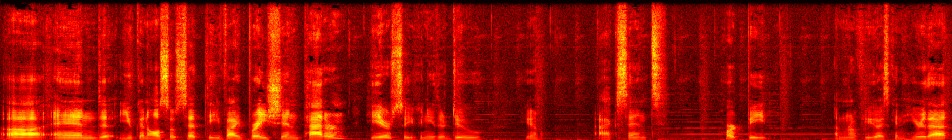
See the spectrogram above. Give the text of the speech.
Uh, and you can also set the vibration pattern here. So you can either do you know accent heartbeat. I don't know if you guys can hear that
